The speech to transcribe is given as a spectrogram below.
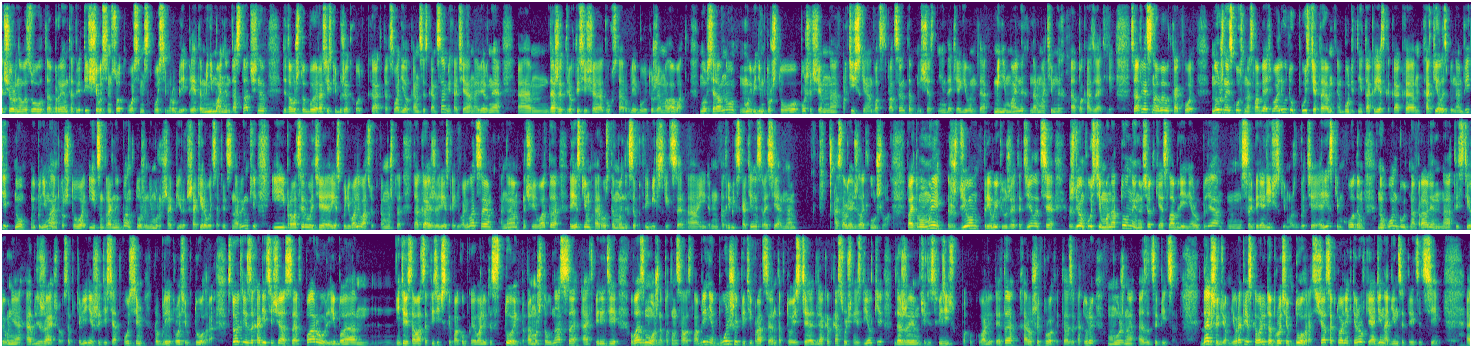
черного золота бренда 2888 рублей. При этом минимальным достаточным для того, чтобы российский бюджет хоть как-то сводил концы с концами, хотя, наверное, эм, даже 3200 рублей будет уже маловато. Но все равно мы видим то, что больше, чем на практически на 20% мы сейчас не дотягиваем до минимальных нормативных э, показателей. Соответственно, вывод какой? Нужно искусственно ослаблять валюту, пусть это будет не так резко, как э, хотелось бы нам видеть, но мы понимаем то, что и Центральный банк тоже не может шокировать, соответственно, рынки и провоцировать резкую девальвацию, потому что такая же резкая девальвация, она чревата резким ростом индекса потребительских цен, а потребительская активность России, она оставляет желать лучшего. Поэтому мы ждем, привыкли уже это делать, ждем пусть и монотонной, но все-таки ослабления рубля с периодическим, может быть, резким ходом, но он будет направлен на тестирование ближайшего сопротивления 68 рублей против доллара. Стоит ли заходить сейчас в пару, либо интересоваться физической покупкой валюты стоит, потому что у нас э, впереди возможно потенциал ослабления больше 5%. То есть э, для краткосрочной сделки, даже через физическую покупку валюты, это хороший профит, э, за который можно зацепиться. Дальше идем. Европейская валюта против доллара. Сейчас актуальные котировки 1.1137.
